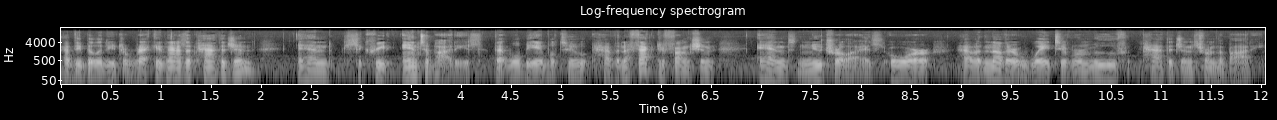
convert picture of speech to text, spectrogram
have the ability to recognize a pathogen and secrete antibodies that will be able to have an effector function and neutralize or have another way to remove pathogens from the body.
